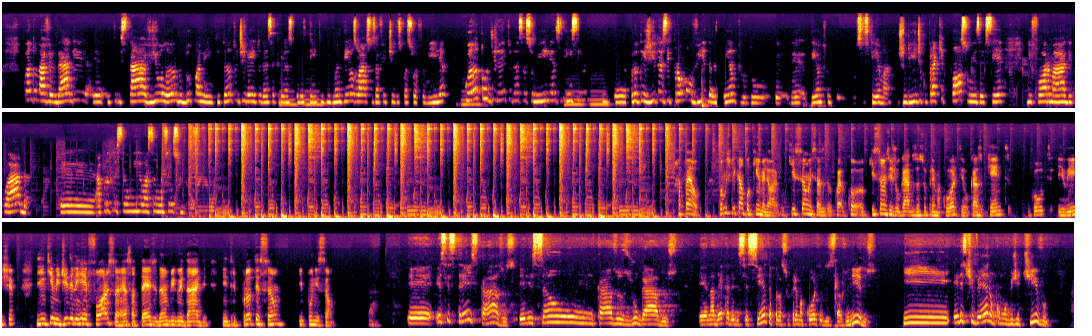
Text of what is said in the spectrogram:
quando na verdade é, está violando duplamente tanto o direito dessa criança e adolescente de manter os laços afetivos com a sua família, quanto o direito dessas famílias em ser é, protegidas e promovidas dentro do né, dentro do do sistema jurídico para que possam exercer de forma adequada é, a proteção em relação aos seus filhos. Rafael, vamos explicar um pouquinho melhor o que são essas, o que são esses julgados da Suprema Corte, o caso Kent, Gould e Winship, e em que medida ele reforça essa tese da ambiguidade entre proteção e punição. Tá. É, esses três casos, eles são casos julgados é, na década de 60 pela Suprema Corte dos Estados Unidos, e eles tiveram como objetivo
